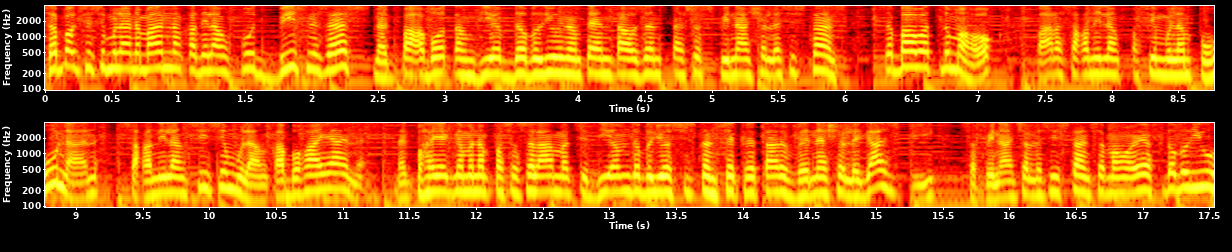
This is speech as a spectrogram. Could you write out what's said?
Sa pagsisimula naman ng kanilang food businesses, nagpaabot ang DFW ng 10,000 pesos financial assistance sa bawat lumahok para sa kanilang pasimulang puhunan sa kanilang sisimulang kabuhayan. Nagpahayag naman ng pasasalamat si DMW Assistant Secretary Venecio Legazpi sa financial assistance sa mga OFW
